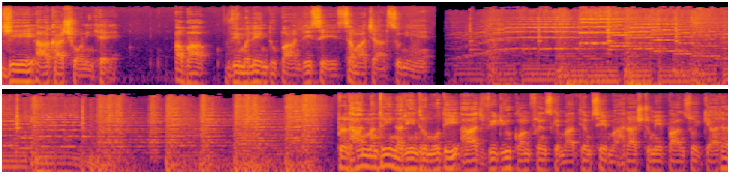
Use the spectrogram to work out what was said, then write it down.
ये आकाशवाणी है। अब आप विमलेंदु पांडे से समाचार सुनिए। प्रधानमंत्री नरेंद्र मोदी आज वीडियो कॉन्फ्रेंस के माध्यम से महाराष्ट्र में 511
